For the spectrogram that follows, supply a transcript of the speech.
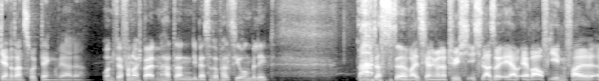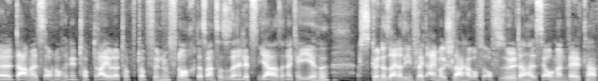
gerne dran zurückdenken werde. Und wer von euch beiden hat dann die bessere Platzierung belegt? Das äh, weiß ich gar nicht mehr. Natürlich, ich, also er, er war auf jeden Fall äh, damals auch noch in den Top 3 oder Top, Top 5 noch. Das waren zwar so seine letzten Jahre seiner Karriere. Es könnte sein, dass ich ihn vielleicht einmal geschlagen habe auf, auf Sylt, da ist ja auch immer ein Weltcup.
